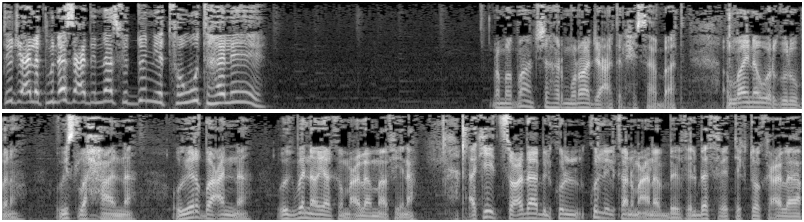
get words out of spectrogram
تجعلك من أسعد الناس في الدنيا. تفوتها ليه؟ رمضان شهر مراجعة الحسابات. الله ينور قلوبنا ويصلح حالنا ويرضى عنا. ويقبلنا وياكم على ما فينا. أكيد سعداء بالكل كل اللي كانوا معنا في البث في التيك توك على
